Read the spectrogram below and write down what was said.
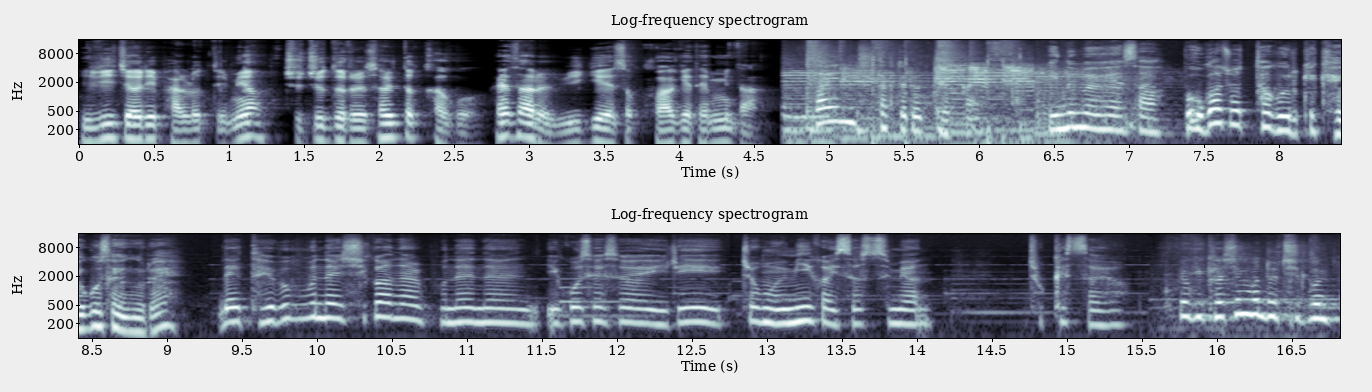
이리저리 발로 뛰며 주주들을 설득하고 회사를 위기에서 구하게 됩니다. 사인 부탁드려도 될까요? 이놈의 회사 뭐가 좋다고 이렇게 개고생을 해? 내 대부분의 시간을 보내는 이곳에서의 일이 좀 의미가 있었으면 좋겠어요. 여기 계신 분들 지분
